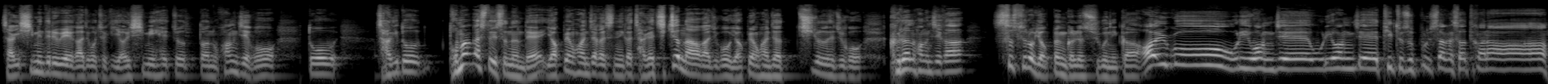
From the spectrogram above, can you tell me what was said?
자기 시민들이 위해 가지고 저렇게 열심히 해줬던 황제고 또 자기도 도망갈 수도 있었는데 역병 환자가 있으니까 자기가 직접 나와가지고 역병 환자 치료를 해주고 그런 황제가 스스로 역병 걸려서 죽으니까 아이고 우리 황제 우리 황제 티투스 불쌍해서 어떡하나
